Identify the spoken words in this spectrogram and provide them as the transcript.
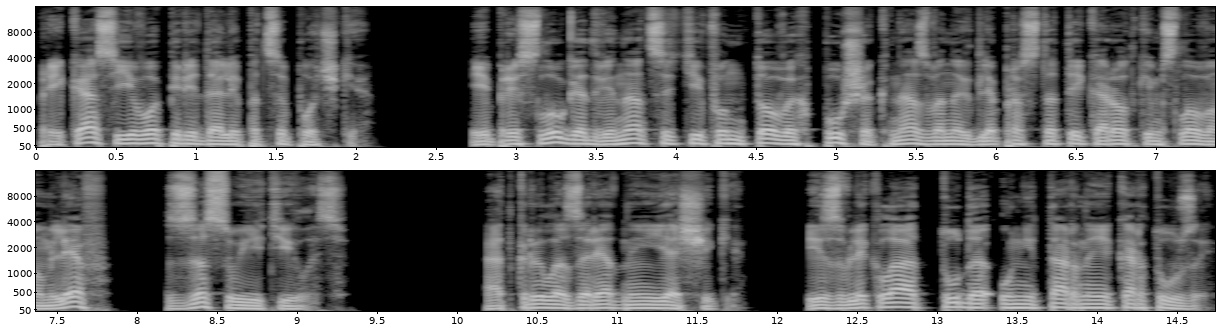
Приказ его передали по цепочке, и прислуга двенадцатифунтовых пушек, названных для простоты коротким словом «лев», засуетилась. Открыла зарядные ящики, извлекла оттуда унитарные картузы,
